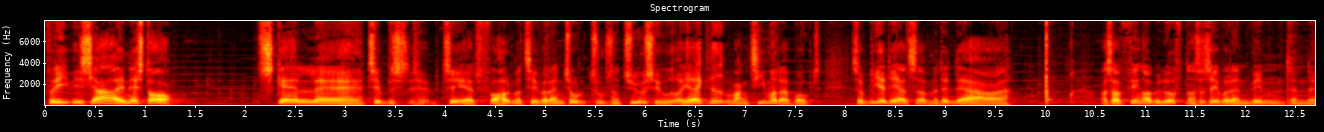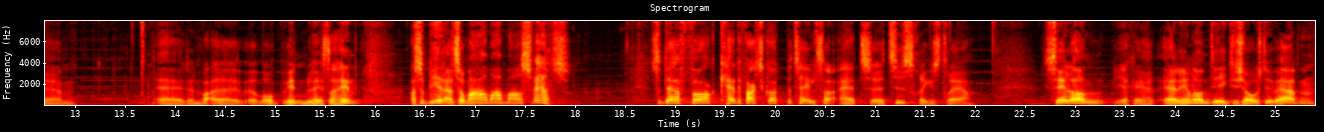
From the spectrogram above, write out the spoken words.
Fordi hvis jeg uh, næste år skal uh, til, til at forholde mig til, hvordan 2020 ser ud, og jeg ikke ved, hvor mange timer der er brugt, så bliver det altså med den der uh, og så finger op i luften, og så se, hvordan vinden, den, øh, øh, den, øh, øh, hvor vinden blæser hen. Og så bliver det altså meget, meget, meget svært. Så derfor kan det faktisk godt betale sig at øh, tidsregistrere. Selvom, jeg kan ærligt indrømme, det er ikke det sjoveste i verden,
